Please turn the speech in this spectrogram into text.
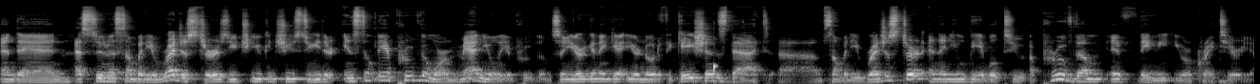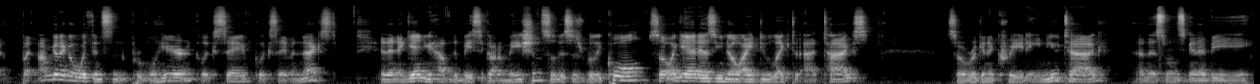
And then as soon as somebody registers, you, you can choose to either instantly approve them or manually approve them. So you're going to get your notifications that uh, somebody registered and then you'll be able to approve them if they meet your criteria. But I'm going to go with instant approval here. Click save, click save and next. And then again, you have the basic automation. So this is really cool. So again, as you know, I do like to add tags. So we're going to create a new tag and this one's going to be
